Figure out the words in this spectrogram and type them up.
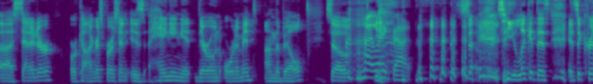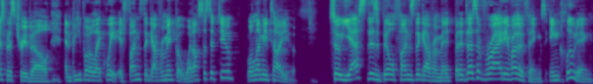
uh, senator or congressperson is hanging it, their own ornament on the bill. So I like that. so, so you look at this, it's a Christmas tree bill, and people are like, wait, it funds the government, but what else does it do? Well, let me tell you. So, yes, this bill funds the government, but it does a variety of other things, including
